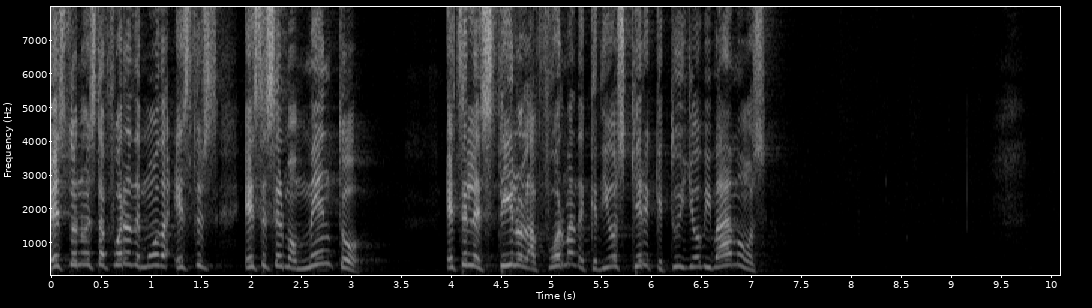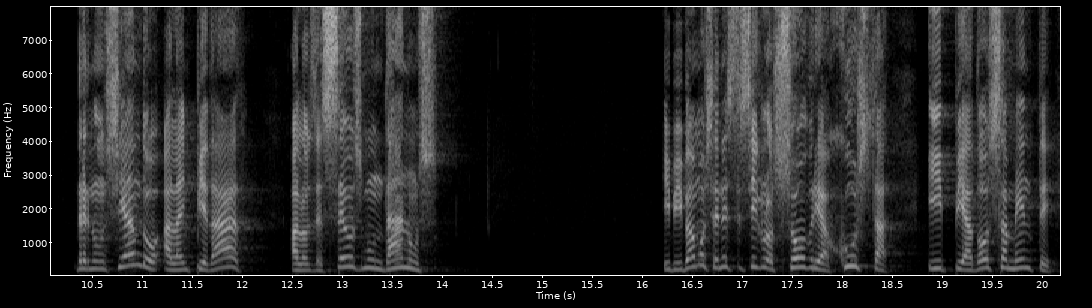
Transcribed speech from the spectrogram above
Esto no está fuera de moda. Este es, el momento. Este es el estilo, la forma de que Dios quiere que tú y yo vivamos. Renunciando a la impiedad, a los deseos mundanos. Y vivamos en este siglo sobria, justa y piadosamente,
